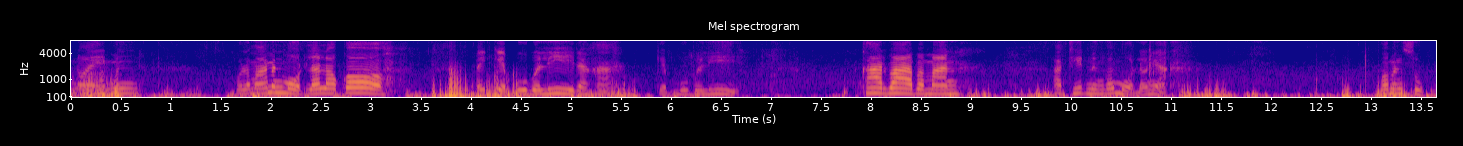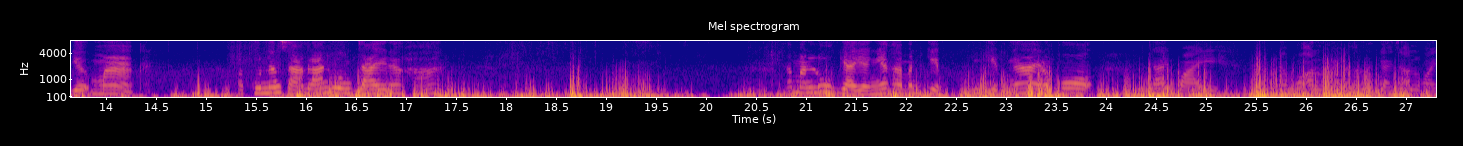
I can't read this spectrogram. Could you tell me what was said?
กหน่อยมันผลไม้มันหมดแล้วเราก็ไปเก็บบูเบอรี่นะคะ เก็บบูเบอรี่ คาดว่าประมาณอาทิตย์หนึ่งก็หมดแล้วเนี่ย เพราะมันสุกเยอะมาก ขอบคุณทั้งสามล้านดวงใจนะคะ ถ้ามันลูกใหญ่อย่างเงี้ยค่ะ มันเก็บเก็บง่ายแล้วก็ได้ไวแล้วก็อร่อยนะลูกใหญ่จะอร่อย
